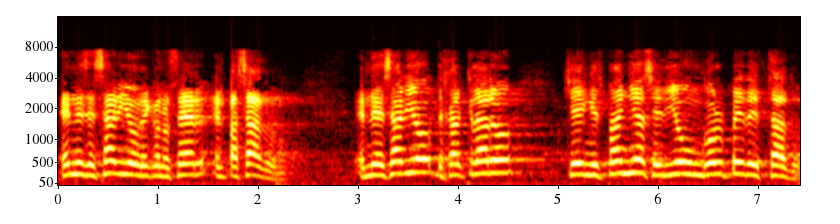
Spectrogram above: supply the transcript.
es necesario reconocer el pasado. Es necesario dejar claro que en España se dio un golpe de Estado.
